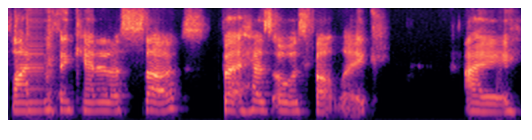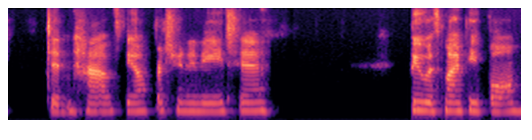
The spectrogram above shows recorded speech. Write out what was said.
Flying within Canada sucks, but has always felt like I didn't have the opportunity to be with my people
